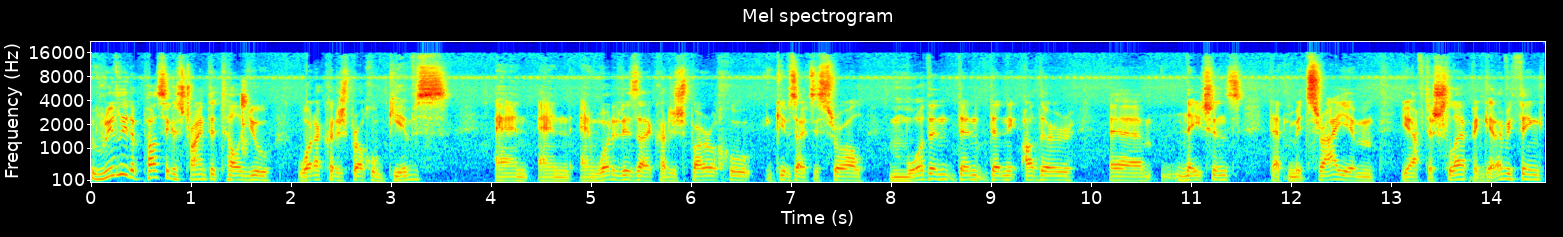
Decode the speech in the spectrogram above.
Really, the pasuk is trying to tell you what Hakadosh Baruch Hu gives. And, and and what it is that Hakadosh Baruch Hu gives out Israel more than than, than the other um, nations that Mitzrayim you have to schlep and get everything.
